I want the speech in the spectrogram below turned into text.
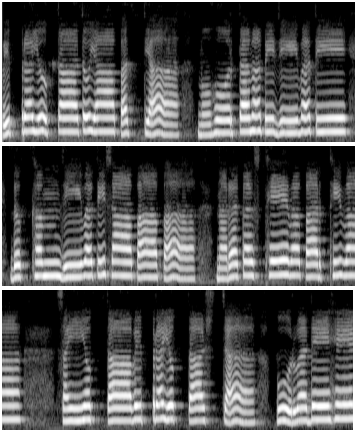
विप्रयुक्ता तु यापत्या मुहूर्तमपि जीवति दुःखं जीवति सा पापा नरकस्थेव पार्थिवा संयुक्ता विप्रयुक्ताश्च पूर्वदेहे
